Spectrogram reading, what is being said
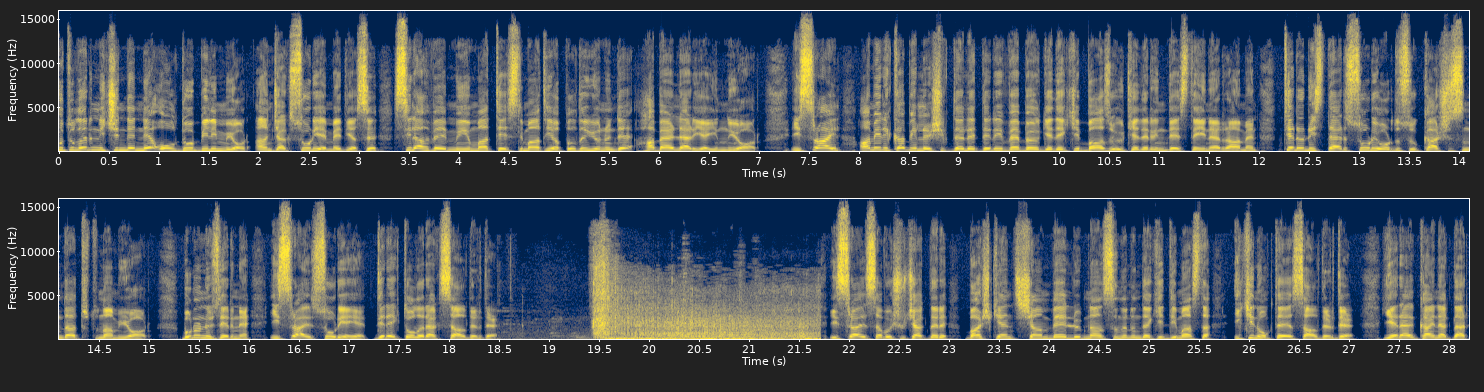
Kutuların içinde ne olduğu bilinmiyor ancak Suriye medyası silah ve mühimmat teslimatı yapıldığı yönünde haberler yayınlıyor. İsrail, Amerika Birleşik Devletleri ve bölgedeki bazı ülkelerin desteğine rağmen teröristler Suriye ordusu karşısında tutunamıyor. Bunun üzerine İsrail Suriye'ye direkt olarak saldırdı. İsrail savaş uçakları başkent Şam ve Lübnan sınırındaki Dimas'ta iki noktaya saldırdı. Yerel kaynaklar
